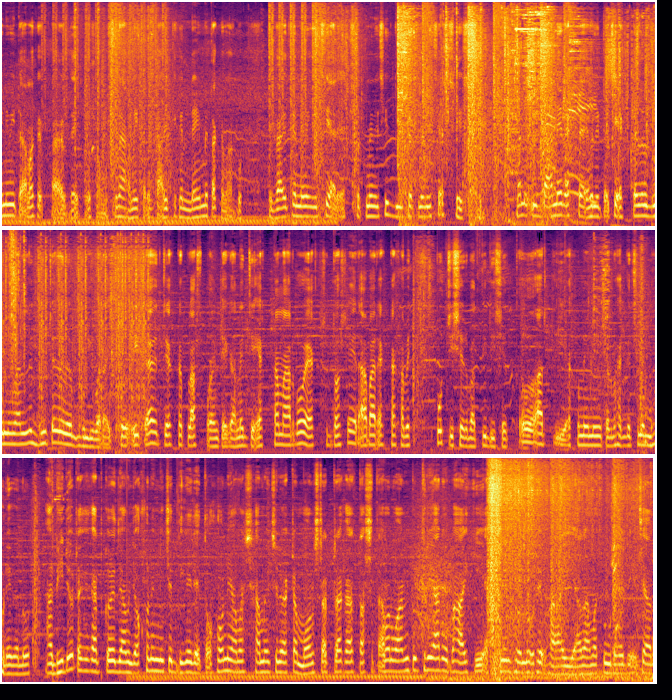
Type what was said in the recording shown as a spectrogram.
এনিমিটা আমাকে ফায়ার দেয় তো সমস্যা আমি তাহলে গাড়ি থেকে নেমে তাকে মারবো। গাড়িতে নেমে গেছি আর এক শট মেরেছি, দুই শট মেরেছি আর শেষ মানে এই গানের একটা অ্যাবিলিটি আছে, একটা করে গুলি মারলে দুইটা করে গুলি বাড়ায়। তো এটা হচ্ছে একটা প্লাস পয়েন্ট এই গানের, যে একটা মারবো একশো দশের, আবার একটা খাবে পঁচিশের বা তিরিশের। তো আর কি, এখন এই নিউটার ভাগ্যে ছিল, মরে গেল। আর ভিডিওটাকে কাট করে দিয়ে আমি যখনই নিচের দিকে যাই, তখনই আমার সামনে ছিল একটা মনস্টার ট্রাক আর তার সাথে আমার ওয়ান টু থ্রি আরে ভাই, কি অ্যাক্সিডেন্ট হলো রে ভাই, আর আমাকে উঠে দিয়েছে, আর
